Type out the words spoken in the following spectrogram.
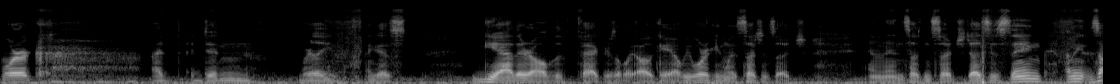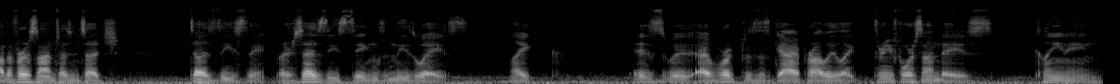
work, I, I didn't really, I guess, gather all the factors. I'm like, okay, I'll be working with such and such, and then such and such does this thing. I mean, it's not the first time such and such does these things or says these things in these ways, like is I've worked with this guy probably like three, four Sundays cleaning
